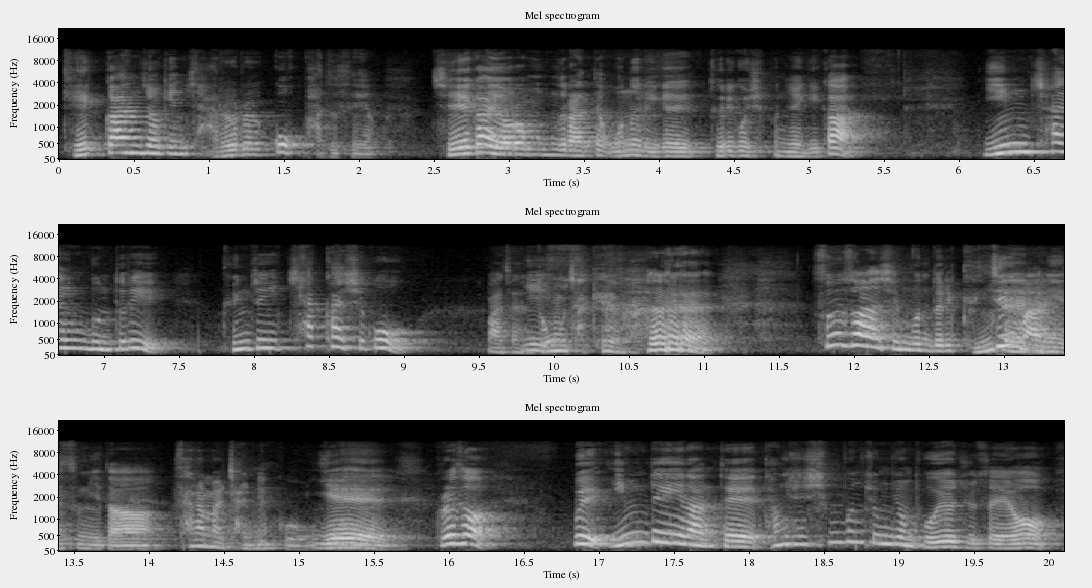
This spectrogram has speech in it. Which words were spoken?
객관적인 자료를 꼭 받으세요. 제가 여러분들한테 오늘 이게 드리고 싶은 얘기가 임차인분들이 굉장히 착하시고 맞아요. 이- 너무 착해요. 순수하신 분들이 굉장히 네. 많이 있습니다. 사람 말 잘 믿고. 예. 그래서 왜 임대인한테 당신 신분증 좀 보여주세요.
